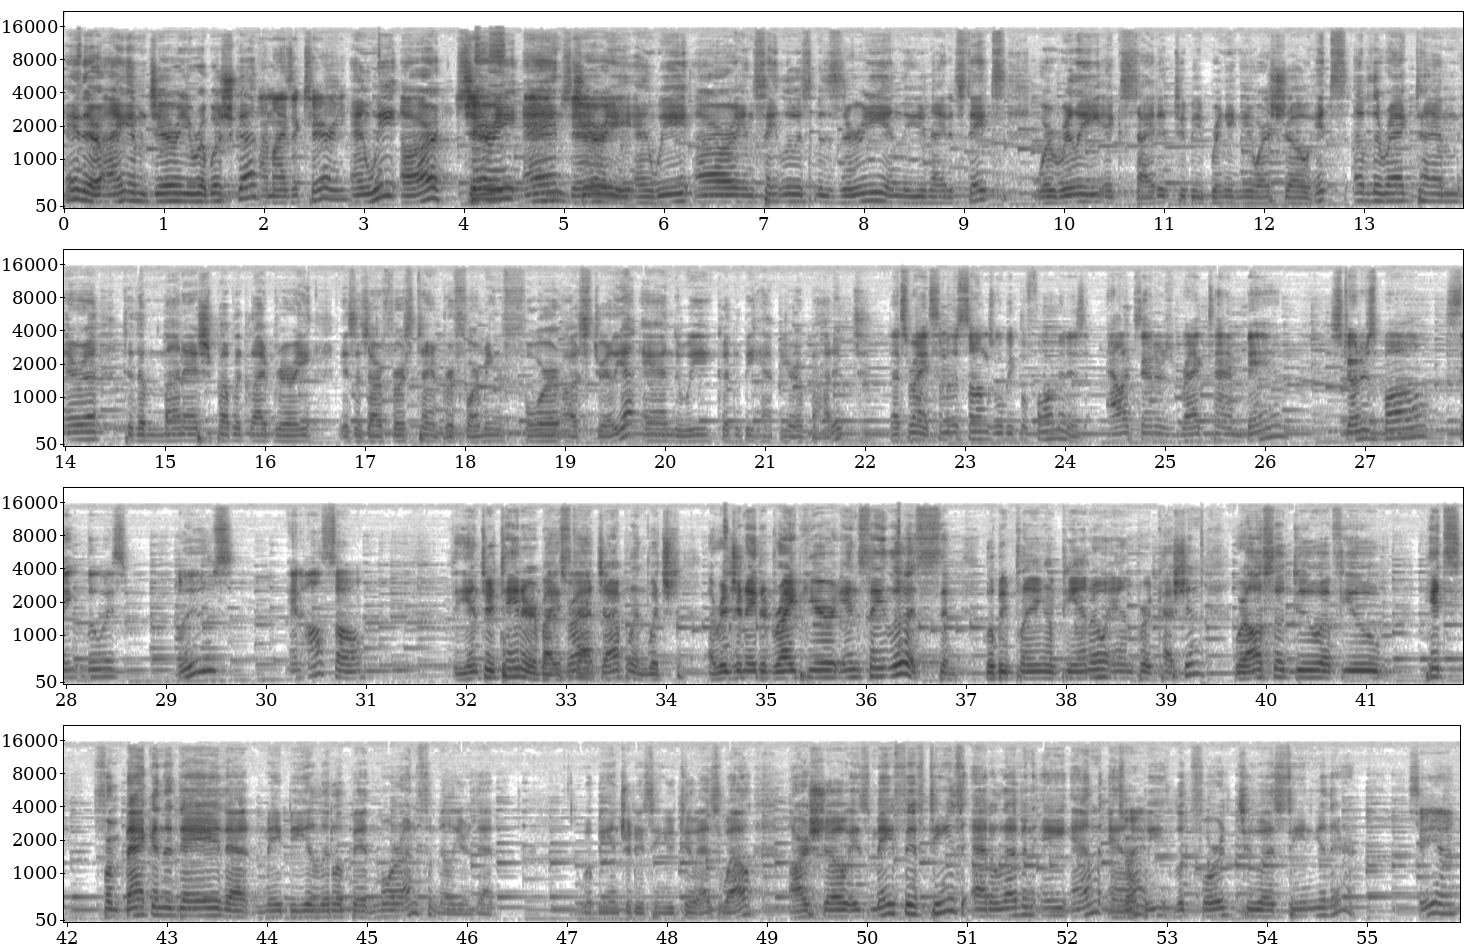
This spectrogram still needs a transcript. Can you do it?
Hey there, I am Jerry Rabushka. I'm Isaac Cherry. And we are Cherry, and and Jerry. Jerry. And we are in St. Louis, Missouri, in the United States. We're really excited to be bringing you our show, Hits of the Ragtime Era, to the Monash Public Library. This is our first time performing for Australia, and we couldn't be happier about it. That's right. Some of the songs we'll be performing is Alexander's Ragtime Band, Strutter's Ball, St. Louis Blues, and also The Entertainer by Scott right. Joplin, which originated right here in St. Louis. And we'll be playing on piano and percussion. We'll also do a few hits from back in the day that may be a little bit more unfamiliar that we'll be introducing you to as well. Our show is May 15th at 11 a.m. and right. we look forward to uh, seeing you there. see ya.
